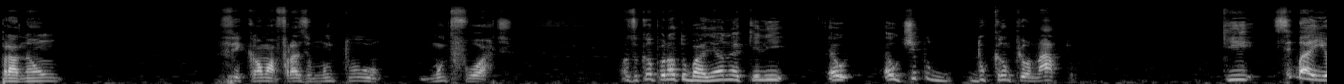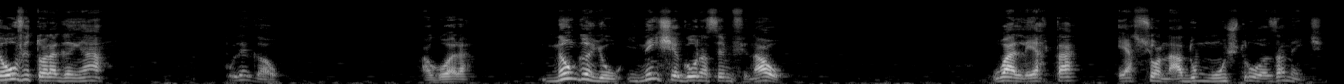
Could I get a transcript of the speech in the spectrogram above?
para não ficar uma frase muito muito forte. Mas o campeonato baiano é aquele é o, é o tipo do campeonato que se Bahia ou Vitória ganhar, pô, legal. Agora, não ganhou e nem chegou na semifinal, o alerta é acionado monstruosamente.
